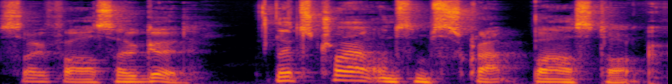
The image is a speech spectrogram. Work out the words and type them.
So far so good. Let's try it on some scrap bar stock.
